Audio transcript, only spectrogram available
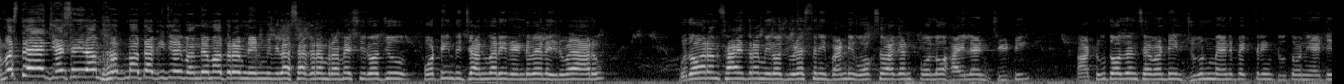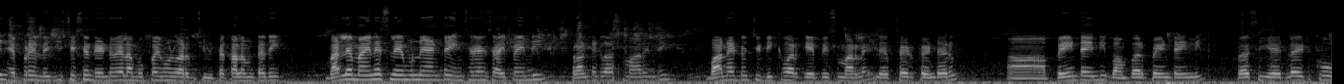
నమస్తే జై శ్రీరామ్ భరత్ మాతాకి జై వందే మాతరం. నేను మీ విలాసాగరం రమేష్. ఈరోజు ఫోర్టీన్త్ జనవరి రెండు వేల ఇరవై ఆరు. బుధవారం సాయంత్రం ఈరోజు విడేస్తున్న ఈ బండి Volkswagen Polo Highline GT two thousand seventeen June manufacturing two thousand eighteen April registration రెండు వేల ముప్పై మూడు వరకు జీవితకాలం ఉంటుంది. బండ్లే మైనస్లు ఏమున్నాయంటే ఇన్సూరెన్స్ అయిపోయింది ఫ్రంట్ గ్లాస్ మారింది. బానెట్ నుంచి డిక్ వరకు ఏపీస్ మారలే లెఫ్ట్ సైడ్ ఫెండరు పెయింట్ అయింది బంపర్ పెయింట్ అయింది. ప్లస్ ఈ హెడ్లైట్కు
